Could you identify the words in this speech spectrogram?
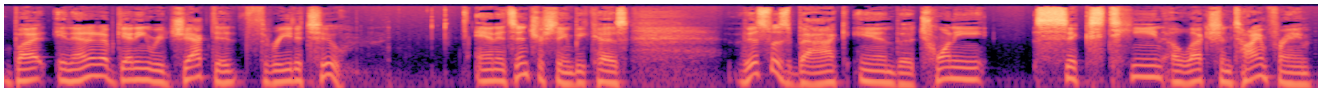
but it ended up getting rejected three to two. And it's interesting because this was back in the 2016 election timeframe.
